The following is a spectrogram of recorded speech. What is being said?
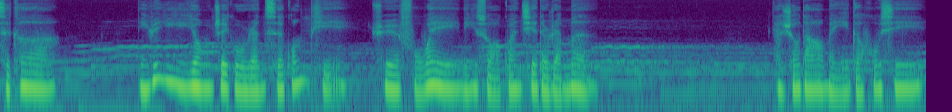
此刻，你愿意用这股仁慈光体去抚慰你所关切的人们，感受到每一个呼吸，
